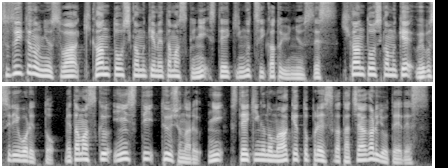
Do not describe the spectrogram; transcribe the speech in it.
続いてのニュースは、機関投資家向けメタマスクにステーキング追加というニュースです。機関投資家向け Web3 ウォレット、メタマスクインスティトゥーショナルにステーキングのマーケットプレイスが立ち上がる予定です。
